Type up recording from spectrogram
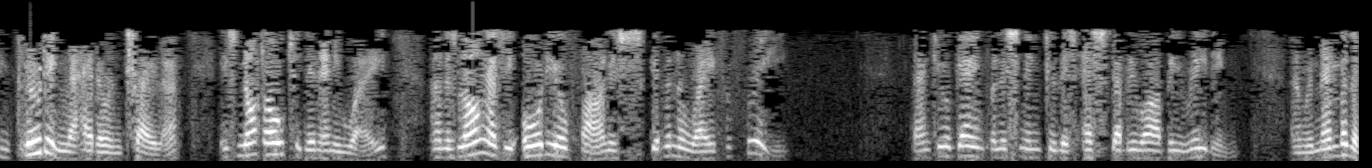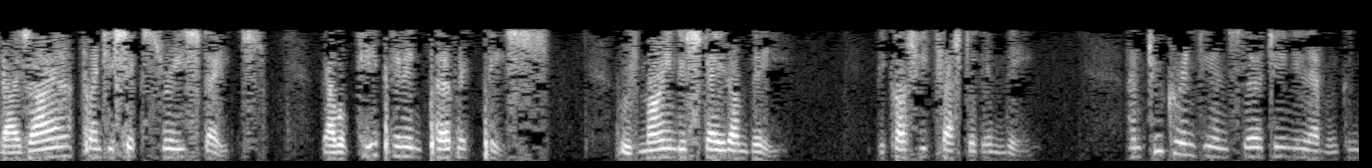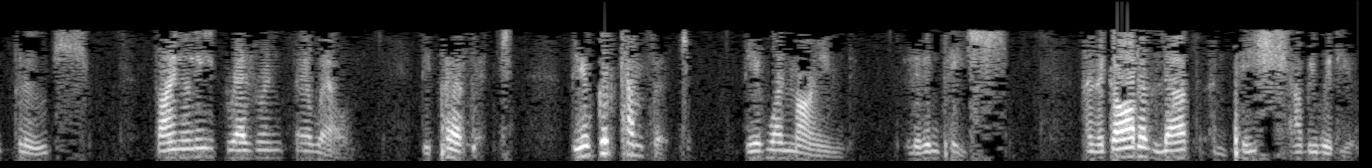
including the header and trailer, is not altered in any way, and as long as the audio file is given away for free. Thank you again for listening to this SWRB reading. And remember that Isaiah 26:3 states, Thou wilt keep him in perfect peace, whose mind is stayed on thee, because he trusted in thee. And 2 Corinthians 13:11 concludes, Finally, brethren, farewell. Be perfect. Be of good comfort. Be of one mind. Live in peace. And the God of love and peace shall be with you.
